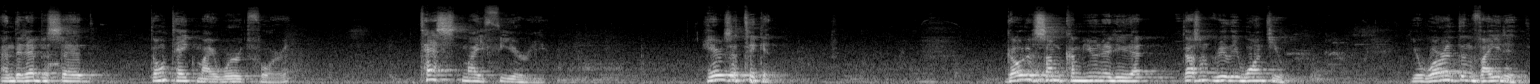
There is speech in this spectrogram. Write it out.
And the Rebbe said, Don't take my word for it. Test my theory. Here's a ticket. Go to some community that doesn't really want you. You weren't invited.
